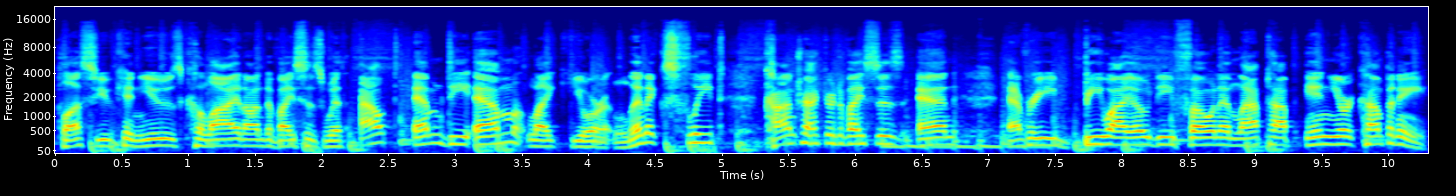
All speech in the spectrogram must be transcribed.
Plus, you can use Kolide on devices without MDM, like your Linux fleet, contractor devices, and every BYOD phone and laptop in your company.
